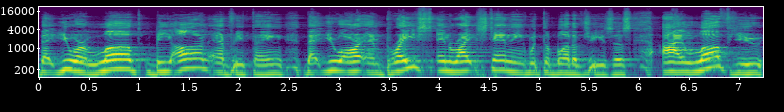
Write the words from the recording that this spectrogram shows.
that you are loved beyond everything, that you are embraced in right standing with the blood of Jesus. I love you,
